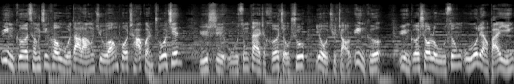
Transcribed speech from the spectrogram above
运哥曾经和武大郎去王婆茶馆捉奸。于是武松带着何九叔又去找运哥，运哥收了武松五两白银，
